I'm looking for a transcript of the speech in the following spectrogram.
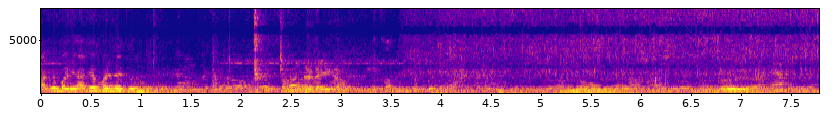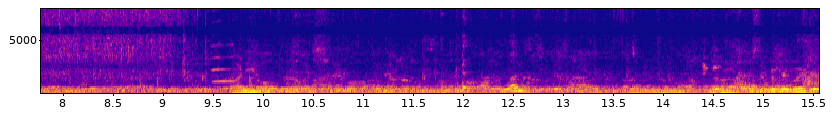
आगे बढ़िए आगे बढ़ जाके हरि ओम नमः शिवाय हुआ ना उसी बिल्डिंग में है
